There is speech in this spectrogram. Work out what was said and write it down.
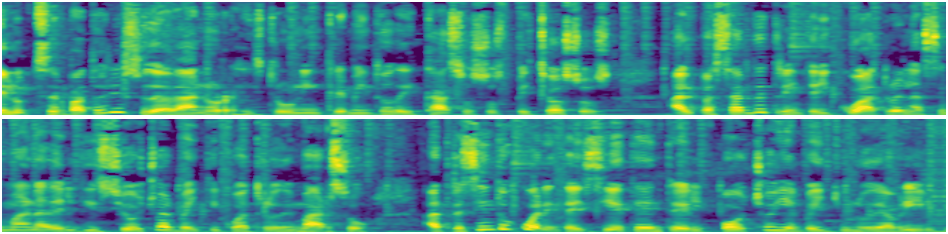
El Observatorio Ciudadano registró un incremento de casos sospechosos al pasar de 34 en la semana del 18 al 24 de marzo a 347 entre el 8 y el 21 de abril.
